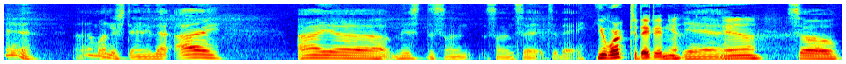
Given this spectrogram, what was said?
Yeah, I'm understanding that. I I uh missed the sun sunset today. You worked today, didn't you? Yeah. Yeah. So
